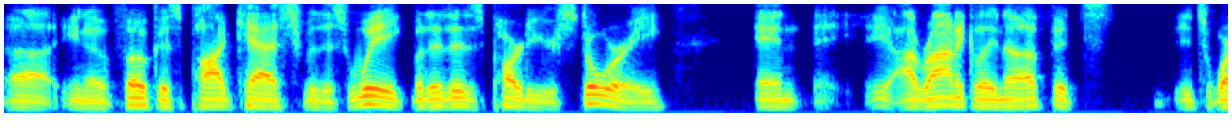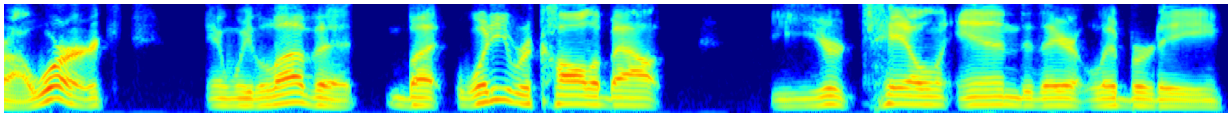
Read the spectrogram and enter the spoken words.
uh, you know, focused podcast for this week, but it is part of your story. And uh, ironically enough, it's it's where I work. and we love it. But what do you recall about your tail end there at Liberty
